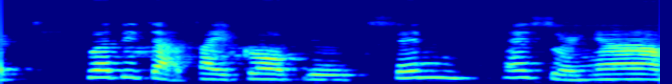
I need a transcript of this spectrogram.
บ เพื่อที่จะใส่กรอบหรือเส้นให้สวยงาม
